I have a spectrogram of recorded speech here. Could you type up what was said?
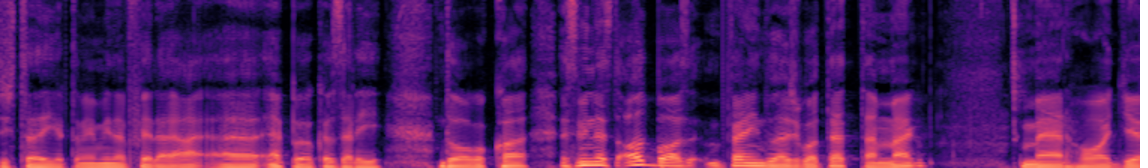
is teleírtam én mindenféle Apple közeli dolgokkal. Ezt mindezt abba az felindulásból tettem meg, mert hogy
